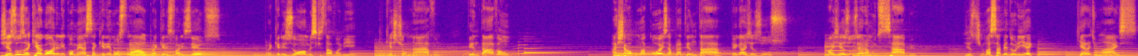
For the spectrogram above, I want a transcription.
Jesus aqui agora ele começa a querer mostrar algo para aqueles fariseus, para aqueles homens que estavam ali, que questionavam, tentavam achar alguma coisa para tentar pegar Jesus, mas Jesus era muito sábio. Jesus tinha uma sabedoria que era demais.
